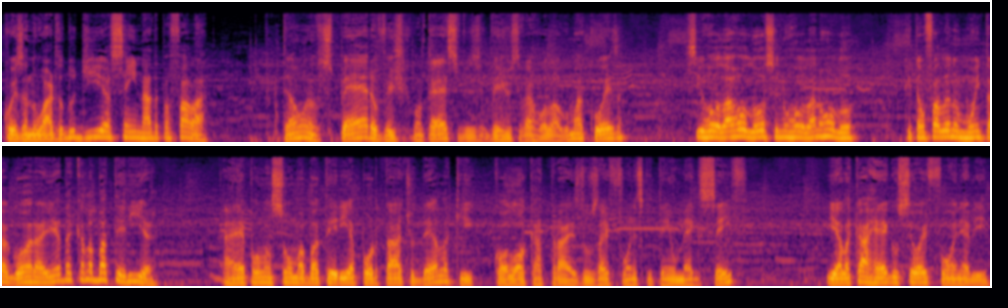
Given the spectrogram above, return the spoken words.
coisa no ar todo dia sem nada pra falar. Então eu espero, vejo o que acontece, ve- vejo se vai rolar alguma coisa. Se rolar, rolou. Se não rolar, não rolou. O que estão falando muito agora aí é daquela bateria. A Apple lançou uma bateria portátil dela que coloca atrás dos iPhones que tem o MagSafe e ela carrega o seu iPhone ali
